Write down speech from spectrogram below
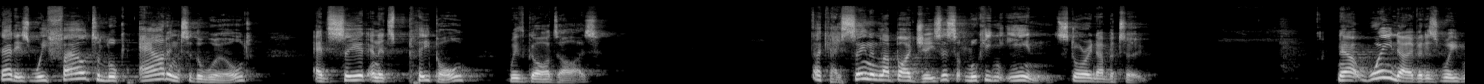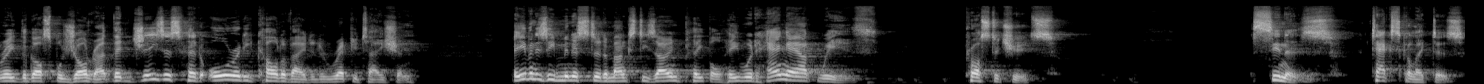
That is, we fail to look out into the world and see it and its people with God's eyes. Okay, seen and loved by Jesus, looking in, story number two. Now, we know that as we read the gospel genre, that Jesus had already cultivated a reputation Even as he ministered amongst his own people, he would hang out with prostitutes, sinners, tax collectors.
